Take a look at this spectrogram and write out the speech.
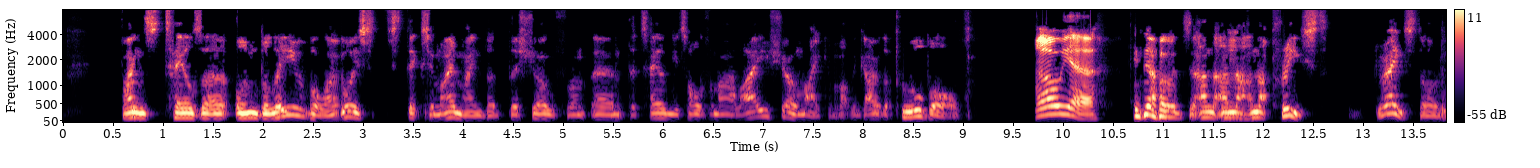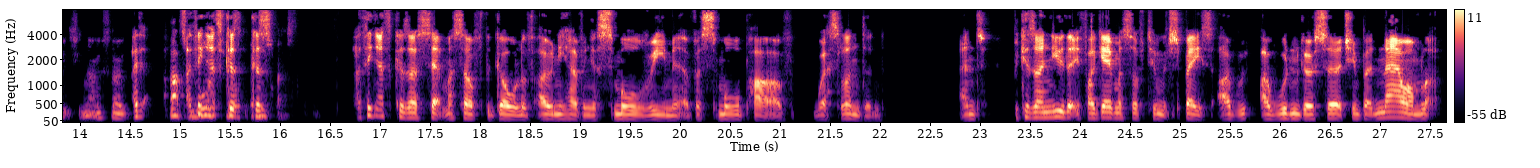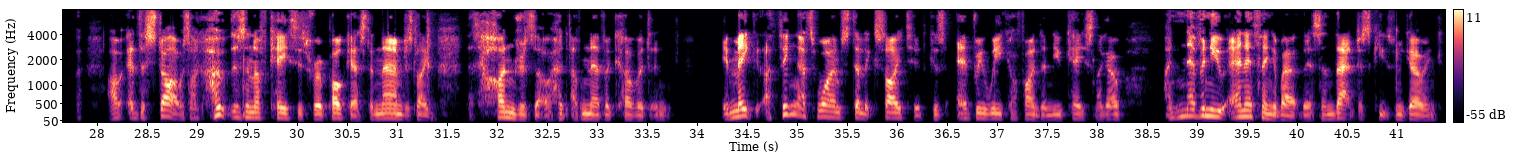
finds tales that are unbelievable. I always sticks in my mind that the show from um, the tale you told from our live show, Mike, about the guy with the pool ball. Oh yeah. you know, it's, and, and, that, and that priest. Great stories, you know. So I- that's I think that's that's 'cause- more 'cause- interesting. I think that's because I set myself the goal of only having a small remit of a small part of West London, and because I knew that if I gave myself too much space, I would I wouldn't go searching. But now I'm like, I, at the start, I was like, I hope there's enough cases for a podcast, and now I'm just like, there's hundreds that I've never covered, and it make I think that's why I'm still excited because every week I find a new case, and I go, I never knew anything about this, and that just keeps me going.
